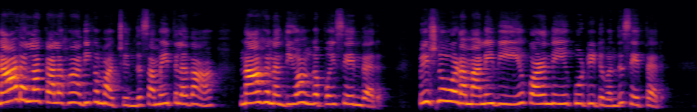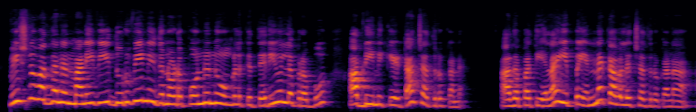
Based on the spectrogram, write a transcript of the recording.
நாடெல்லாம் கலகம் அதிகமாச்சு. இந்த சமயத்துல தான் நாகநந்தியும் அங்க போய் சேர்ந்தாரு. விஷ்ணுவோட மனைவியையும் குழந்தையும் கூட்டிட்டு வந்து சேர்த்தாரு. விஷ்ணுவர்தனன் மனைவி துர்வீனிதனோட பொண்ணுன்னு உங்களுக்கு தெரியும்ல பிரபு? அப்படின்னு கேட்டான் சத்ருகனை அதை பற்றியெல்லாம் இப்போ இப்ப என்ன கவலை சத்ருகனா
